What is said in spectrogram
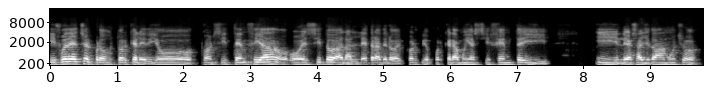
Y fue de hecho el productor que le dio consistencia o, éxito a las letras de los Scorpions, porque era muy exigente y, les ayudaba mucho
